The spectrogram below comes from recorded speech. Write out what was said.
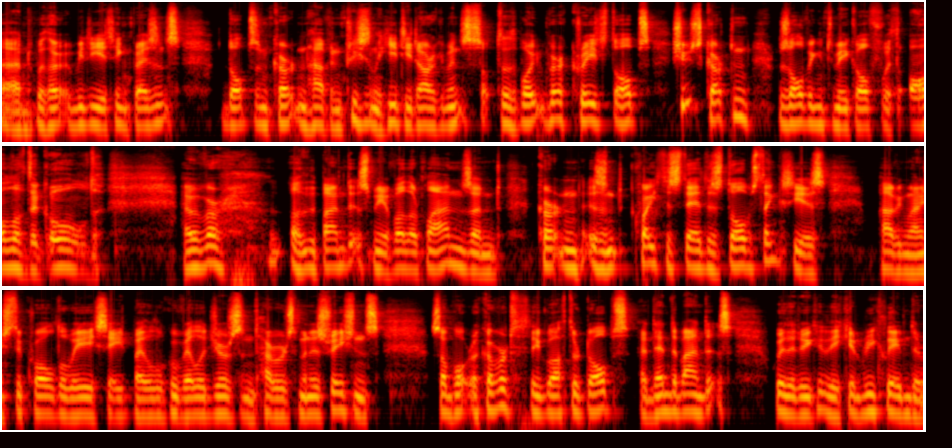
And without a mediating presence, Dobbs and Curtin have increasingly heated arguments up to the point where crazed Dobbs shoots Curtin, resolving to make off with all of the gold. However, uh, the bandits may have other plans, and Curtin isn't quite as dead as Dobbs thinks he is, having managed to crawl away saved by local villagers and Howard's administrations. Somewhat recovered, they go after Dobbs and then the bandits, where they, they can reclaim their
